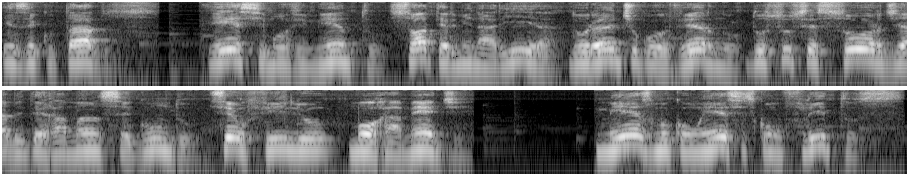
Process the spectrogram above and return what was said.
executados. Esse movimento só terminaria durante o governo do sucessor de Abderrahman II, seu filho Mohamed. Mesmo com esses conflitos,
